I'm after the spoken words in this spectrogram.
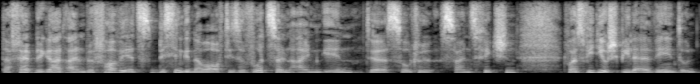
Da fällt mir gerade ein, bevor wir jetzt ein bisschen genauer auf diese Wurzeln eingehen, der Social Science Fiction, du hast Videospiele erwähnt und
